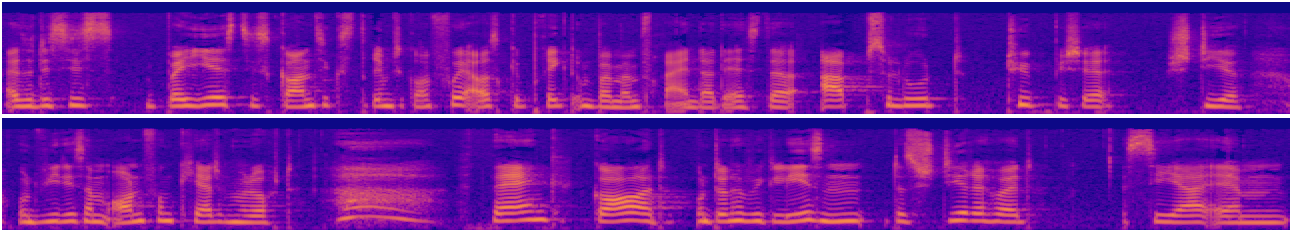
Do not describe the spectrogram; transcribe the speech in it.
Also das ist, bei ihr ist das ganz extrem, ganz voll ausgeprägt und bei meinem Freund da, der ist der absolut typische Stier. Und wie ich das am Anfang gehört habe, habe ich mir gedacht, oh, thank God. Und dann habe ich gelesen, dass Stiere halt sehr ähm,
